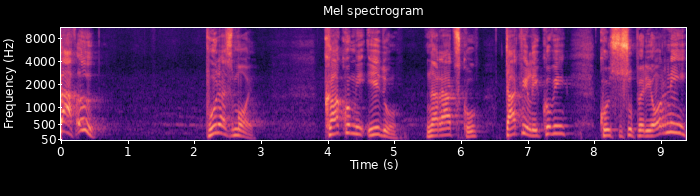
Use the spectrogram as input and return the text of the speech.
Paf! Uh! Puraz moj, kako mi idu na Racku takvi likovi koji su superiorniji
